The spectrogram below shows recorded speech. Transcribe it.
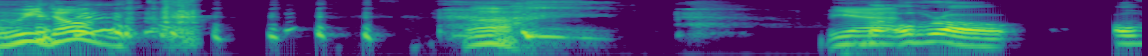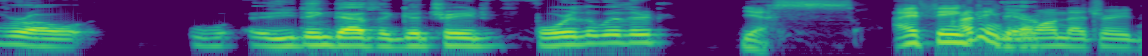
we don't. Ugh. Yeah. But overall, overall, you think that's a good trade for the Wizards? yes. I think. I think they Yeah. won that trade.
